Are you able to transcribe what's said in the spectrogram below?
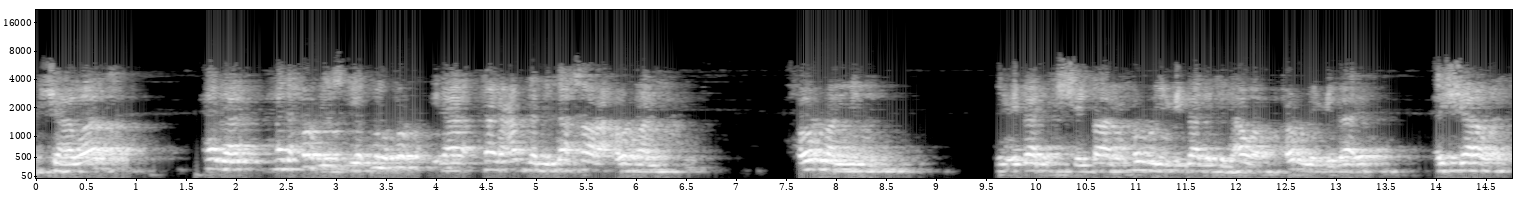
الشهوات هذا هذا حر يكون حر. إذا كان عبدا لله صار حرا حرا من من عبادة الشيطان وحر من عبادة الهوى حر من عبادة الشهوات.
